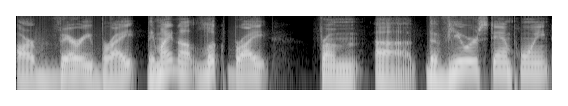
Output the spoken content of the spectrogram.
are very bright. They might not look bright from uh, the viewer's standpoint,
